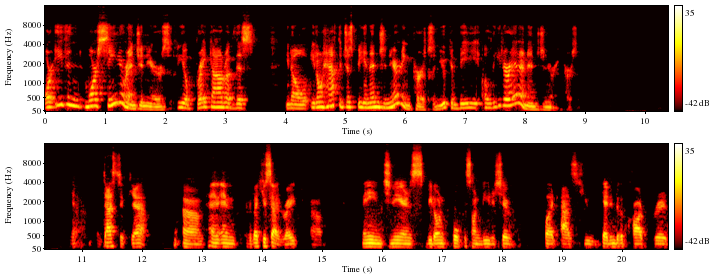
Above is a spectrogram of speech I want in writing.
or even more senior engineers, you know, break out of this you know, you don't have to just be an engineering person. You can be a leader and an engineering person. Yeah, fantastic. Yeah. Um, and, and like you said, right? Uh, many engineers, we don't focus on leadership, but as you get into the corporate,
